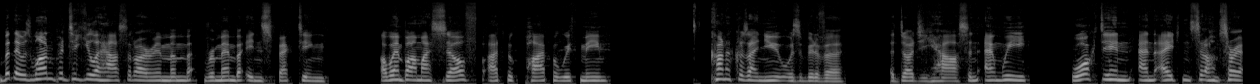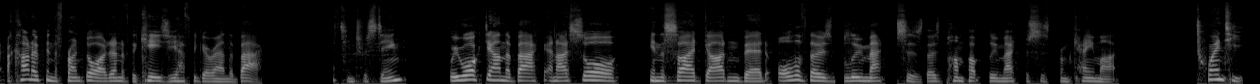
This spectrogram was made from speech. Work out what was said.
But there was one particular house that I remember, remember inspecting. I went by myself. I took Piper with me, kind of because I knew it was a bit of a, a dodgy house. And, and we walked in, and the agent said, oh, I'm sorry, I can't open the front door. I don't have the keys. You have to go around the back. That's interesting. We walked down the back, and I saw in the side garden bed all of those blue mattresses, those pump up blue mattresses from Kmart. 20,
